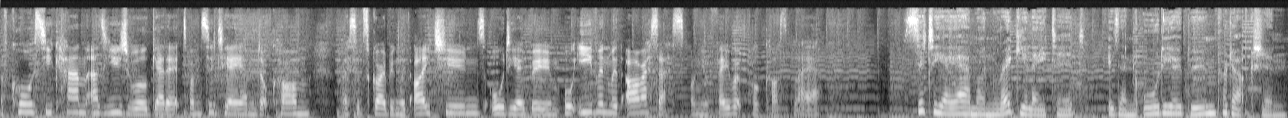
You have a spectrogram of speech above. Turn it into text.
Of course, you can, as usual, get it on cityam.com by subscribing with iTunes, Audio Boom, or even with RSS on your favourite podcast player. City AM Unregulated is an audio boom production.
